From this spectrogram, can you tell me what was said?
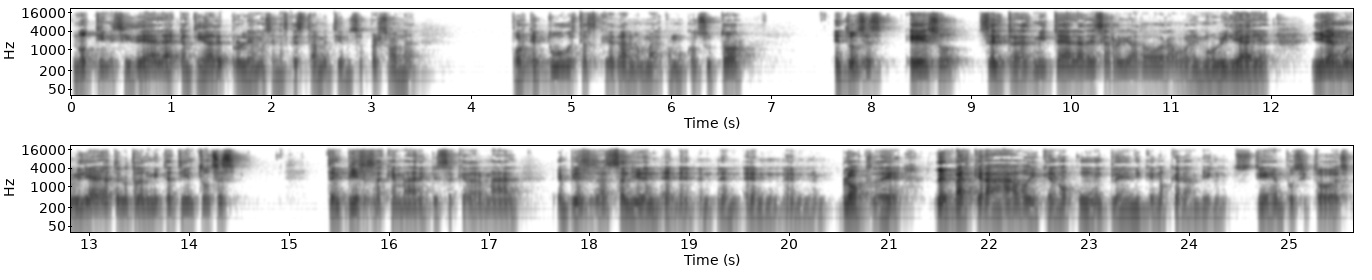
no tienes idea de la cantidad de problemas en las que se está metiendo esa persona porque tú estás quedando mal como constructor. Entonces, eso se le transmite a la desarrolladora o a la inmobiliaria y la inmobiliaria te lo transmite a ti, entonces te empiezas a quemar, empiezas a quedar mal, empiezas a salir en, en, en, en blogs de, de mal quedado y que no cumplen y que no quedan bien tus tiempos y todo eso.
